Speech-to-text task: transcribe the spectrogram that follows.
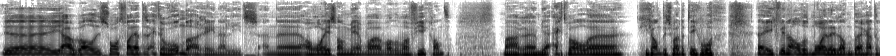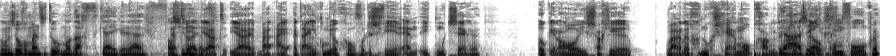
Eh, ja, wel een soort van. Ja, het is echt een ronde arena, Leeds. En eh Ahoy is dan meer wat, wat, wat vierkant. Maar eh, ja, echt wel eh, gigantisch. Waar de tegenwoordig. ja, ik vind het altijd mooi dat je dan. Daar gaat er gewoon zoveel mensen toe om naar dag te kijken. Ja, fascinerend. Ja, het- ja, het- ja, maar uiteindelijk kom je ook gewoon voor de sfeer. En ik moet zeggen, ook in Ahoy zag je, waren er genoeg schermen opgehangen dat Ja, je het wel kon volgen.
